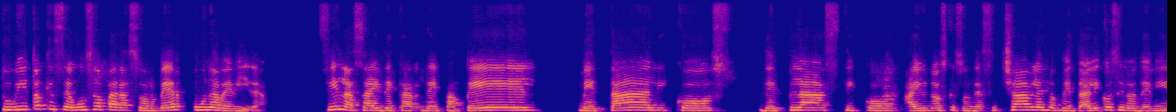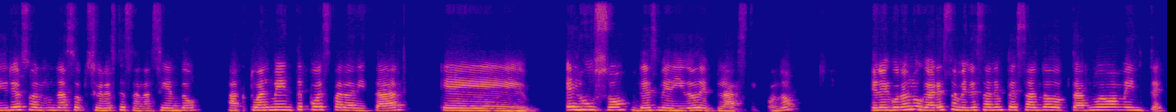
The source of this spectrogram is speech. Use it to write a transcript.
tubito que se usa para absorber una bebida. ¿sí? Las hay de, de papel, metálicos, de plástico, hay unos que son desechables, los metálicos y los de vidrio son unas opciones que están haciendo actualmente pues para evitar eh, el uso desmedido de plástico, ¿no? En algunos lugares también están empezando a adoptar nuevamente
